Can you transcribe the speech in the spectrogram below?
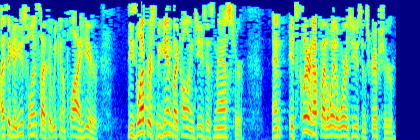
I think, a useful insight that we can apply here. These lepers begin by calling Jesus Master. And it's clear enough by the way the word's used in Scripture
